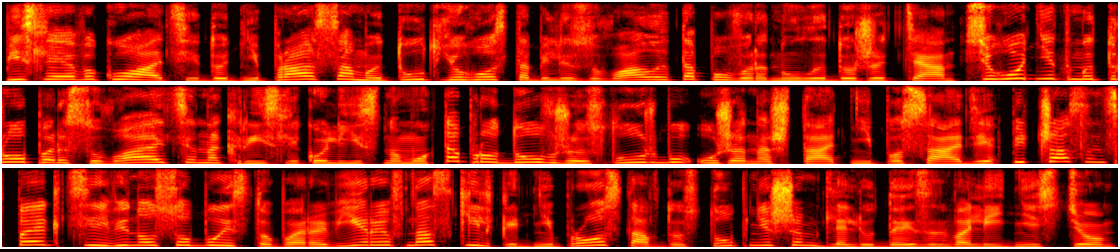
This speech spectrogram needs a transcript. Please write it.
Після евакуації до Дніпра саме тут його стабілізували та повернули до життя. Сьогодні Дмитро пересувається на кріслі колісному та продовжує службу уже на штатній посаді. Під час інспекції він особисто перевірив, наскільки Дніпро став доступнішим для людей з інвалідністю.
